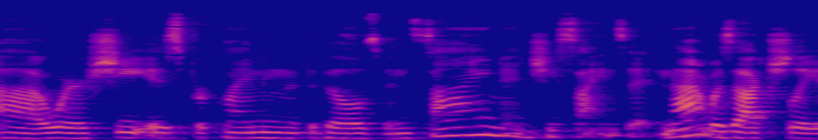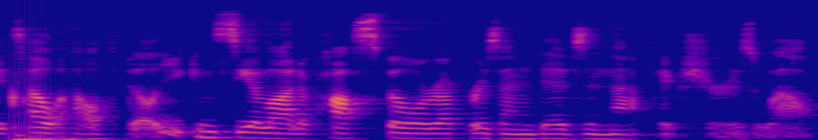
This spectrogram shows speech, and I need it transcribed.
uh, where she is proclaiming that the bill has been signed and she signs it. And that was actually a telehealth bill. You can see a lot of hospital representatives in that picture as well.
